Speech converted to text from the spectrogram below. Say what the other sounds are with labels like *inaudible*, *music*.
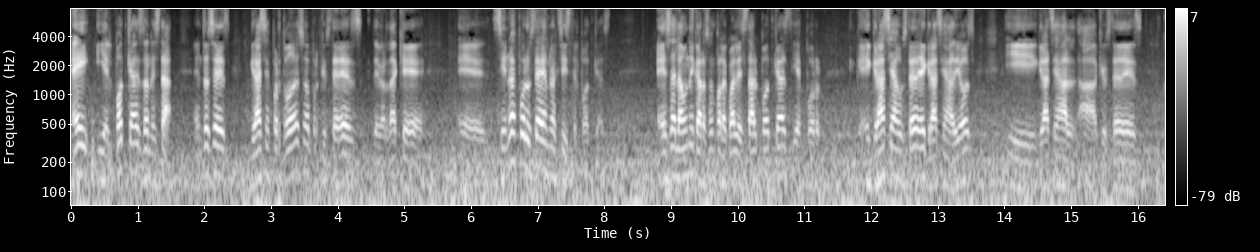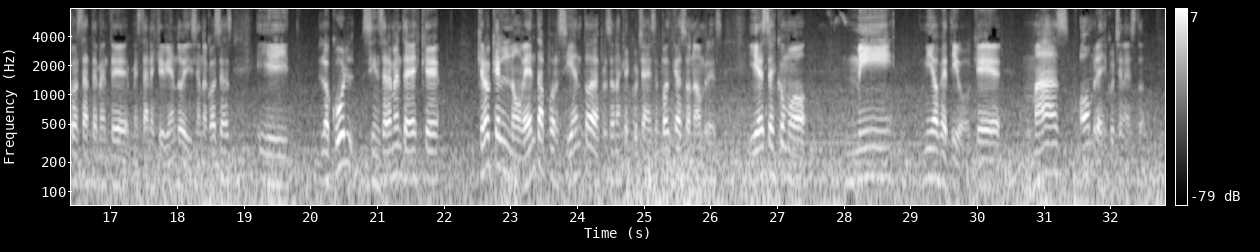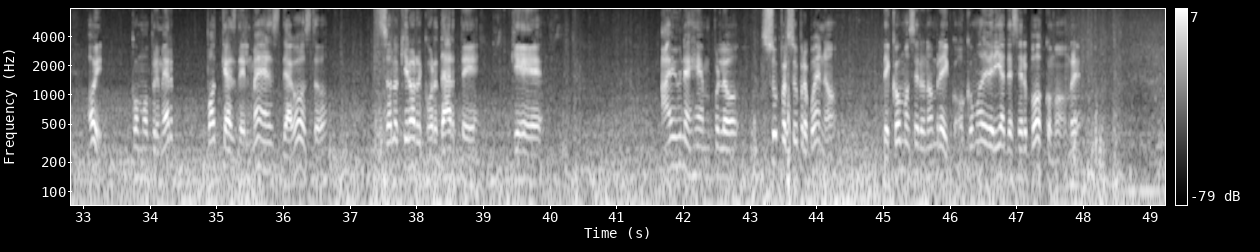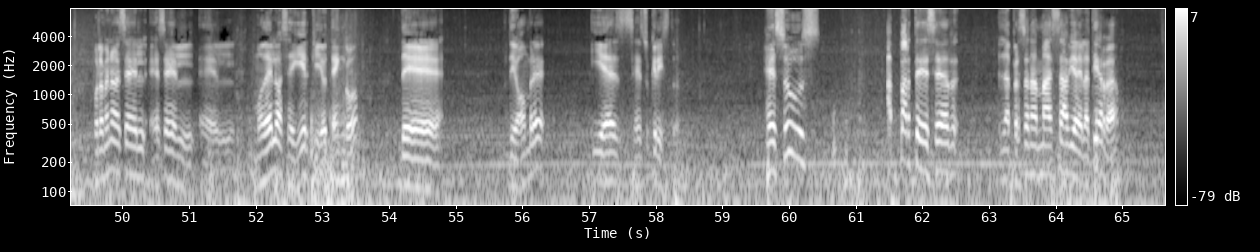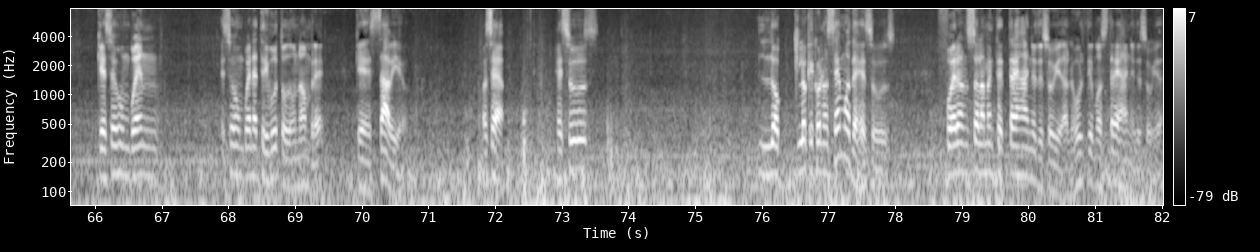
hey, ¿y el podcast dónde está? Entonces, gracias por todo eso, porque ustedes, de verdad que, eh, si no es por ustedes, no existe el podcast. Esa es la única razón por la cual está el podcast y es por, eh, gracias a ustedes, gracias a Dios y gracias a, a que ustedes constantemente me están escribiendo y diciendo cosas. Y lo cool, sinceramente, es que creo que el 90% de las personas que escuchan ese podcast son hombres. Y ese es como mi, mi objetivo, que más hombres escuchen esto. Hoy, como primer podcast del mes de agosto, solo quiero recordarte que hay un ejemplo súper, súper bueno de cómo ser un hombre o cómo deberías de ser vos como hombre. Por lo menos ese es el, es el, el modelo a seguir que yo tengo de, de hombre y es Jesucristo. Jesús, aparte de ser la persona más sabia de la tierra, que eso es un buen, eso es un buen atributo de un hombre que es sabio. O sea, Jesús lo, lo, que conocemos de Jesús fueron solamente tres años de su vida, los últimos tres años de su vida,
